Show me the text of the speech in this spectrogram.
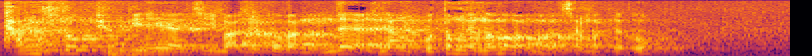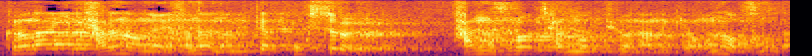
단수로 표기해야지 맞을 것 같는데 그냥 보통 그냥 넘어갑니다. 잘못돼도. 그러나 이 다른 언어에서는 이렇게 복수를 단수로 잘못 표현하는 경우는 없습니다.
